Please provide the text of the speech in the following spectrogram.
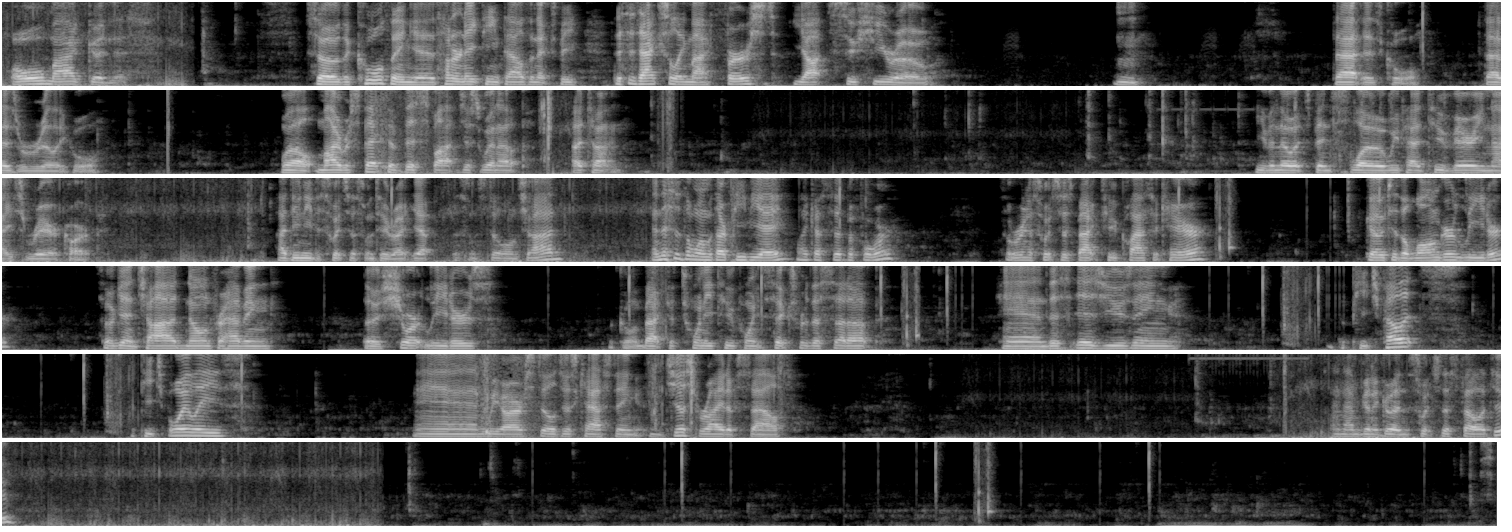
oh my goodness. So the cool thing is 118,000 XP. This is actually my first Yotsushiro. Hmm. That is cool. That is really cool. Well, my respect of this spot just went up a ton. Even though it's been slow, we've had two very nice rare carp. I do need to switch this one too, right? Yep, this one's still on chod. And this is the one with our PVA, like I said before. So we're going to switch this back to classic hair. Go to the longer leader. So again, Chod known for having those short leaders. We're going back to 22.6 for this setup. And this is using the peach pellets, the peach boilies, and we are still just casting just right of south. And I'm going to go ahead and switch this fella too.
